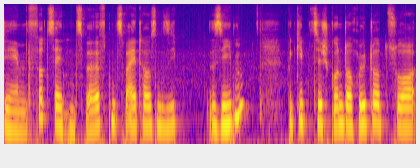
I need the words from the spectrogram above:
dem 14.12.2007, begibt sich Gunter Rüther zur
